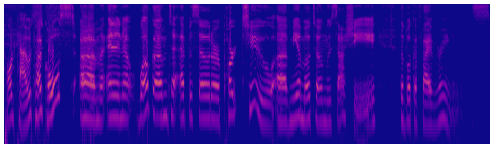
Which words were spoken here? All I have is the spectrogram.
Podcast. Podcast. Um, and welcome to episode or part two of Miyamoto Musashi, the Book of Five Rings.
